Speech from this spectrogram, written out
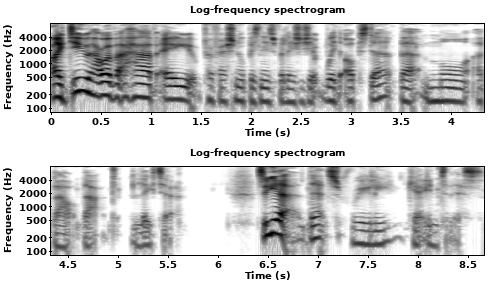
I do, however, have a professional business relationship with Hopster, but more about that later. So, yeah, let's really get into this.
